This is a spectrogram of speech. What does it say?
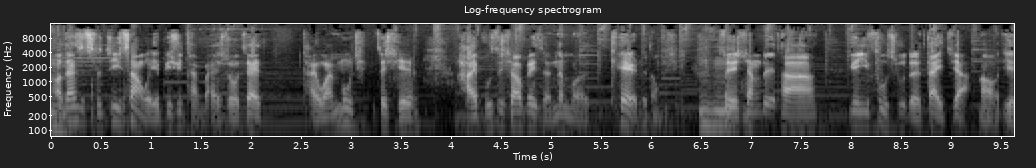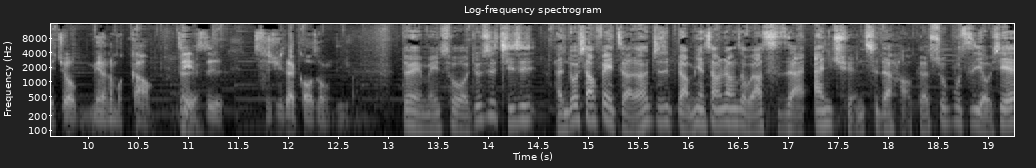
啊，但是实际上我也必须坦白说，在台湾目前这些还不是消费者那么 care 的东西，嗯、所以相对他愿意付出的代价啊，也就没有那么高。这也是持续在沟通的地方。对，没错，就是其实很多消费者，然后就是表面上让着我要吃的安全、吃得好，可殊不知有些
